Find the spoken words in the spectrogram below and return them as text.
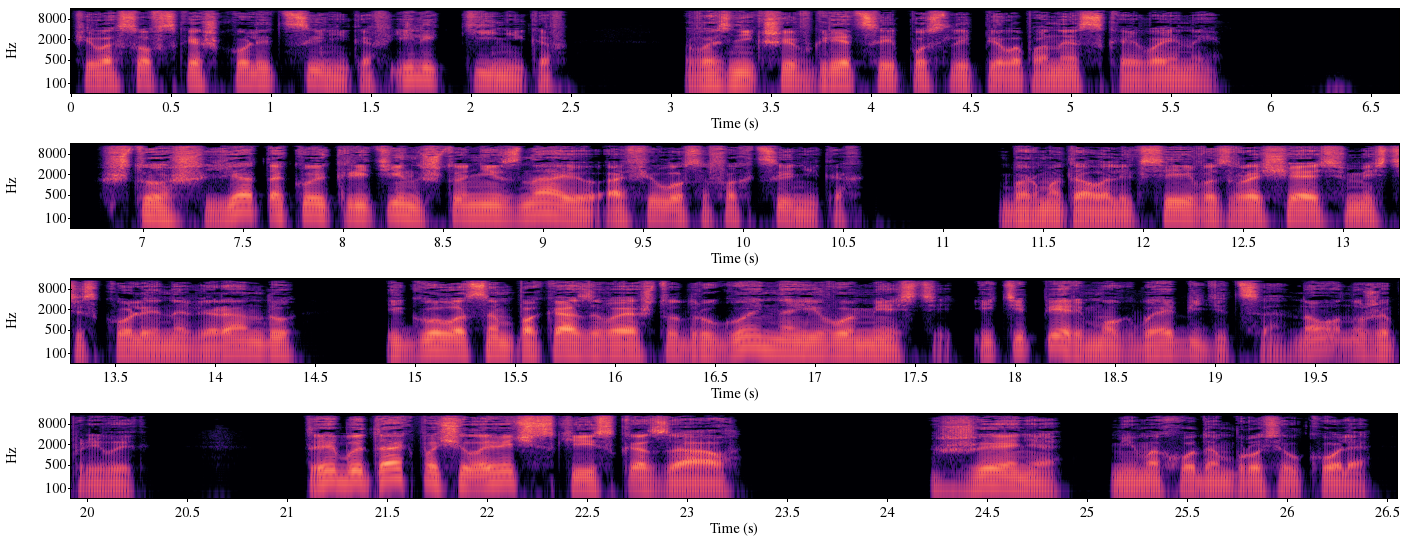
философской школы циников или киников, возникшей в Греции после Пелопонесской войны. «Что ж, я такой кретин, что не знаю о философах-циниках», — бормотал Алексей, возвращаясь вместе с Колей на веранду и голосом показывая, что другой на его месте и теперь мог бы обидеться, но он уже привык. «Ты бы так по-человечески и сказал». «Женя», — мимоходом бросил Коля, —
